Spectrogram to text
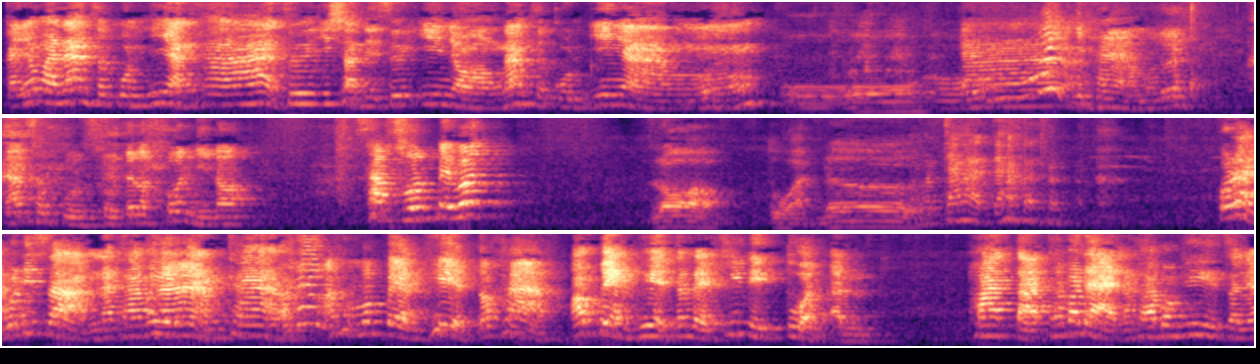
ไก่ยังมานามสกุลยี่หยังค่ะซื้ออีฉันนี่ซื้ออีหยองนามสกุลอีหยังโอ้โอ้ยที่ห้ามึงเลยน้ำสกุลสูตรแต่ละคนนี่เนาะสับสนไปเว่ารอตรวจเด้อจ้าจ้า คนไหนคนที่สามนะคะไม่ได้หยังค่ะเอามาแปลงเพศแล้วค่ะ เอาแบ่งเพจตั้งแต่คลินิกตรวจอันผ่าตัดธรรมดานะคะบางที่ศัลย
